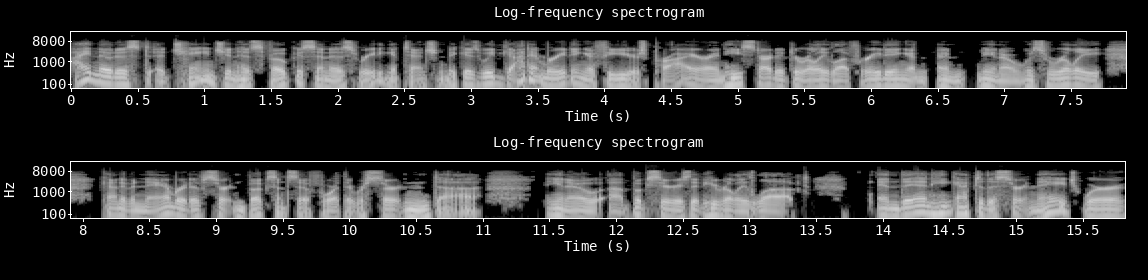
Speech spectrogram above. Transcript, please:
I noticed a change in his focus and his reading attention because we'd got him reading a few years prior and he started to really love reading and, and you know, was really kind of enamored of certain books and so forth. There were certain, uh, you know, uh, book series that he really loved. And then he got to the certain age where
